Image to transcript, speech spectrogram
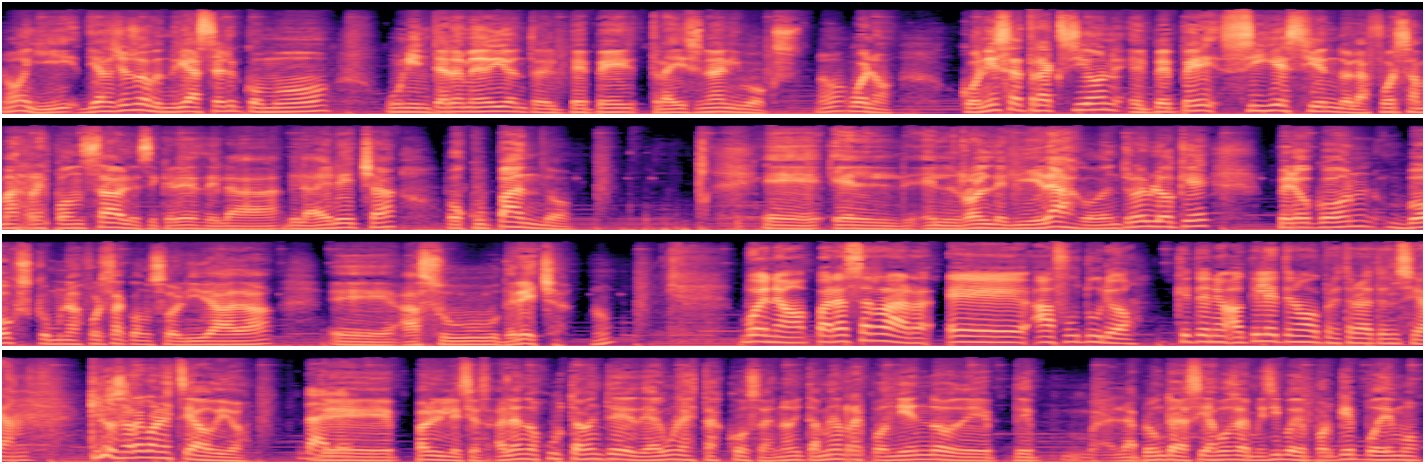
¿No? Y Díaz Ayuso vendría a ser como un intermedio entre el PP tradicional y Vox. ¿no? Bueno, con esa atracción, el PP sigue siendo la fuerza más responsable, si querés, de la, de la derecha, ocupando eh, el, el rol de liderazgo dentro del bloque, pero con Vox como una fuerza consolidada eh, a su derecha. ¿no? Bueno, para cerrar, eh, a futuro, ¿qué ¿a qué le tenemos que prestar atención? Quiero cerrar con este audio Dale. de Pablo Iglesias, hablando justamente de algunas de estas cosas, ¿no? Y también respondiendo de, de la pregunta que hacías vos al principio de por qué Podemos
